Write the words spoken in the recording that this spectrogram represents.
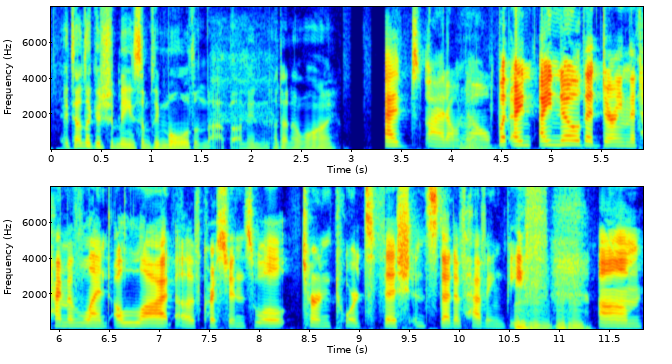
it sounds like it should mean something more than that, but I mean, I don't know why. I, I don't Um, know, but I I know that during the time of Lent, a lot of Christians will turn towards fish instead of having beef. Mhm, mhm. Um,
